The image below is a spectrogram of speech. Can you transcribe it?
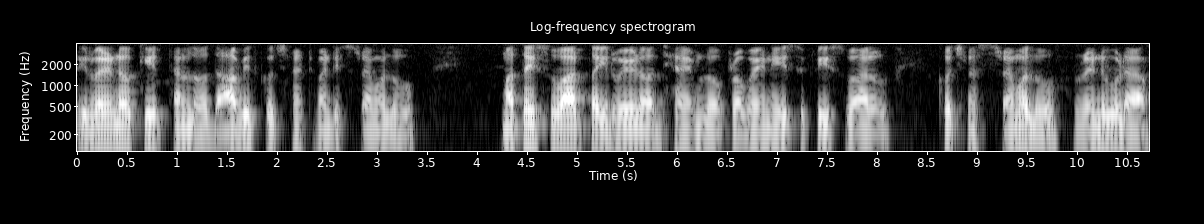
ఇరవై రెండవ కీర్తనలో దావిద్కు వచ్చినటువంటి శ్రమలు మతై సువార్త ఇరవై ఏడో అధ్యాయంలో ప్రభైన యేసుక్రీస్తు వారుకి వచ్చిన శ్రమలు రెండు కూడా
